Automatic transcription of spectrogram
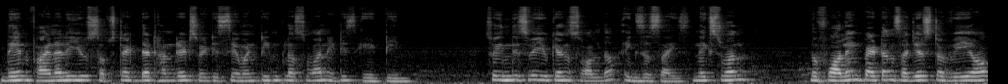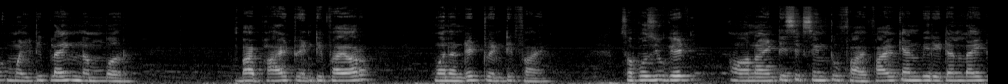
Then finally you subtract that 100 so it is 17 plus 1 it is 18 so in this way you can solve the exercise. Next one the following pattern suggests a way of multiplying number by 525 or 125 suppose you get uh, 96 into 5 5 can be written like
